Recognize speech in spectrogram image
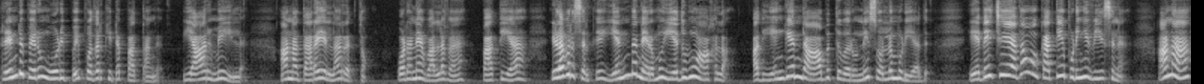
ரெண்டு பேரும் ஓடி போய் புதர்கிட்ட பார்த்தாங்க. யாருமே இல்லை. ஆனால் தரையெல்லாம் ரத்தம். உடனே வல்லவன் பாத்தியா இளவரசருக்கு எந்த நேரமும் எதுவும் ஆகலாம். அது எங்கேருந்து ஆபத்து வரும்னே சொல்ல முடியாது. எதேச்சையாக தான் உன் கத்தியை பிடுங்கி வீசினேன் ஆனால்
